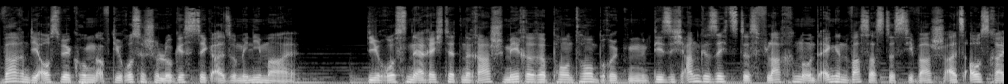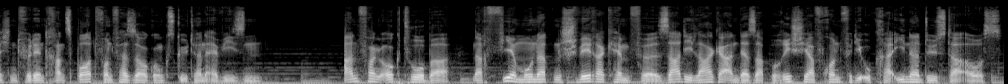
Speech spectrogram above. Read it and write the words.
waren die Auswirkungen auf die russische Logistik also minimal. Die Russen errichteten rasch mehrere Pontonbrücken, die sich angesichts des flachen und engen Wassers des Sivash als ausreichend für den Transport von Versorgungsgütern erwiesen. Anfang Oktober, nach vier Monaten schwerer Kämpfe, sah die Lage an der Saporischia-Front für die Ukrainer düster aus.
